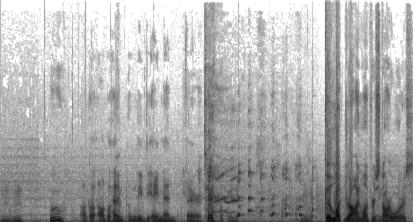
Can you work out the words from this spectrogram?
Mhm. Woo. I'll go. I'll go ahead and, and leave the amen there. Good luck drawing one for Star Wars.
